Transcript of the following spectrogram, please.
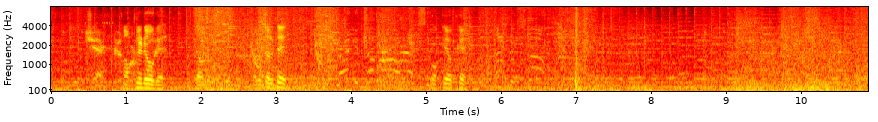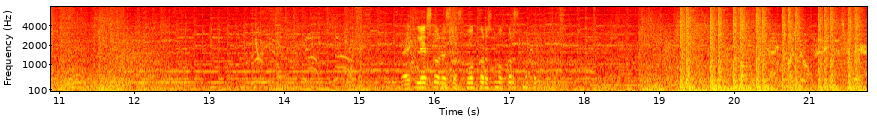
ओके Check. Good कंप्लीट हो गया डाउनलोड अब चलते Time to cover our exit. ओके ओके Have some smoke. राइट लेट्स गो लेट्स गो स्मोक करो स्मोक करो स्मोक करो Back door's open. Exit's clear.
